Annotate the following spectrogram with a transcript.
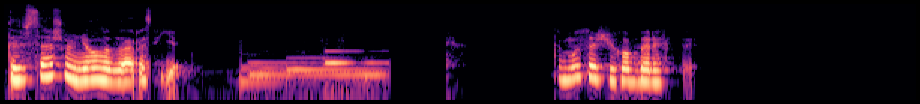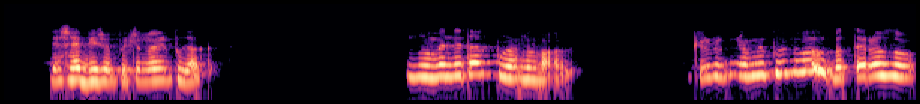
Ти все, що в нього зараз є. Ти мусиш його берегти. Я ще більше починаю плакати. Ну, ми не так планували. Кажу, «Ні, ми планували бути разом.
